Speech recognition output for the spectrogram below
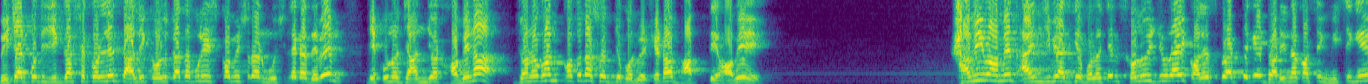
বিচারপতি জিজ্ঞাসা করলেন, তাহলে কলকাতা পুলিশ কমিশনার মুচলেখা দেবেন যে কোনো যানজট হবে না? জনগণ কতটা সহ্য করবে সেটাও ভাবতে হবে। শামীম আহমেদ, আইনজীবী, আজকে বলেছেন, ষোলোই জুলাই কলেজ স্কোয়ার থেকে ডরিনা ক্রসিং মিসিং এ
